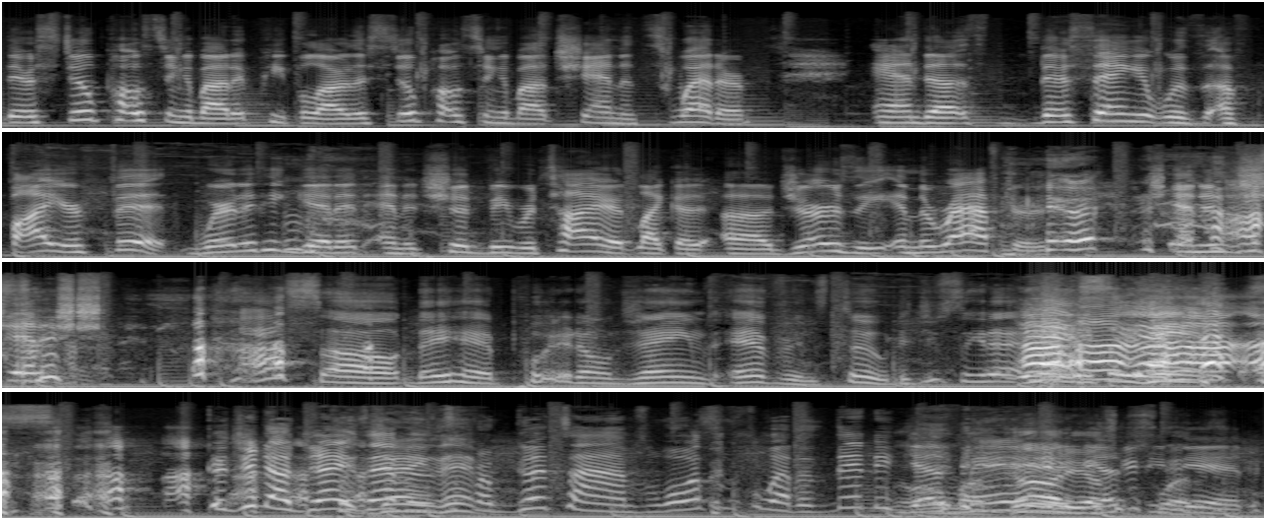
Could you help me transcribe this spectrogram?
they're still posting about it, people are. They're still posting about Shannon's sweater. And uh, they're saying it was a fire fit. Where did he get it? And it should be retired like a, a jersey in the rafters. Shannon, Shannon, I saw they had put it on James Evans too. Did you see that? Uh-huh. Because you know James James Evans Evans. from Good Times wore some sweaters, didn't he? Yes, Oh my he God, did. he has Yes, he sweaters. did.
